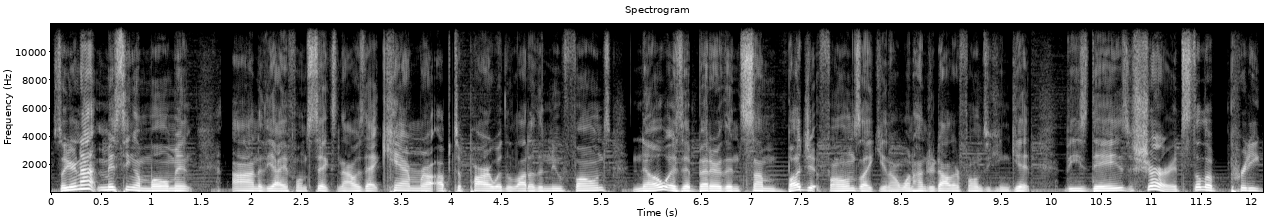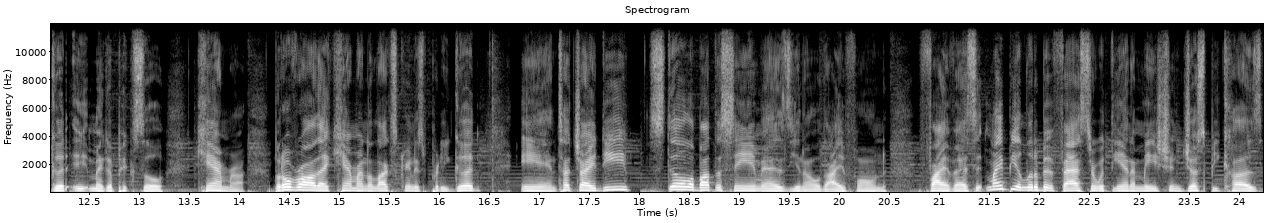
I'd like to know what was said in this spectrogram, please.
So you're not missing a moment on the iPhone 6. Now, is that camera up to par with a lot of the new phones? No. Is it better than some budget phones, like, you know, $100 phones you can get these days? Sure. It's still a pretty good 8 megapixel camera. But overall, that camera on the lock screen is pretty good. And Touch ID, still about the same as, you know, the iPhone 5S. It might be a little bit faster with the animation just because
